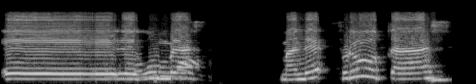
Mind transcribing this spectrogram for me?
eh, legumbres, mande, frutas,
